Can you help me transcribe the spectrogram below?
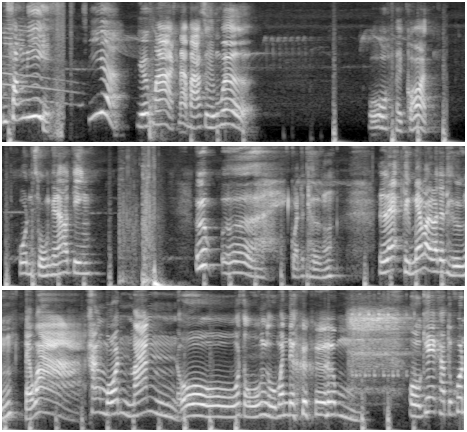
ดูฟังนี่เชี่ยเยอะมากหน้าผาสูงเวอร์โอ้ไม่กอดคนสูงอยู่นะเอาจริงอึ๊บเออกว่าจะถึง และถึงแม้ว่าเราจะถึง แต่ว่าข้างบนมัน โอ้ สูงอยู่เหมือนเดิม โอเคครับทุกคน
